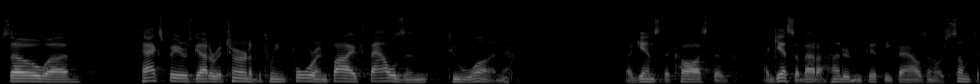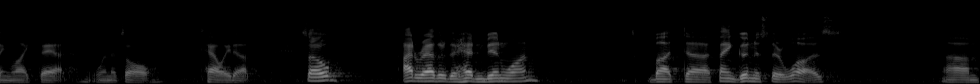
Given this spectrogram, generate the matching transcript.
So uh, taxpayers got a return of between four and 5,000 to one against a cost of, I guess, about 150,000 or something like that when it's all tallied up. So I'd rather there hadn't been one, but uh, thank goodness there was. Um,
